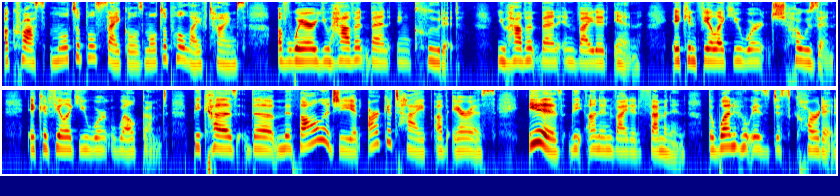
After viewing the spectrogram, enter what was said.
across multiple cycles, multiple lifetimes of where you haven't been included. You haven't been invited in. It can feel like you weren't chosen. It could feel like you weren't welcomed because the mythology and archetype of Eris is the uninvited feminine, the one who is discarded.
